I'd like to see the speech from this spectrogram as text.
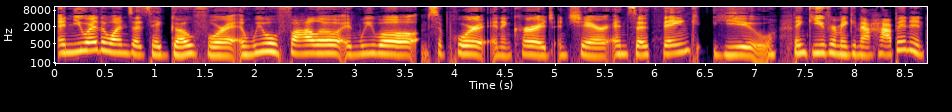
And you are the ones that say, go for it. And we will follow and we will support and encourage and share. And so thank you. Thank you for making that happen. And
